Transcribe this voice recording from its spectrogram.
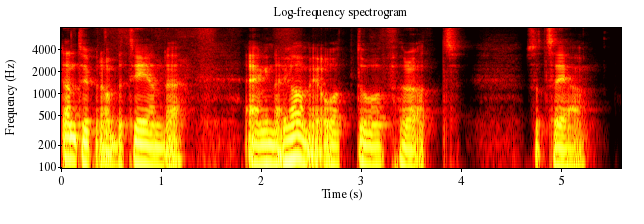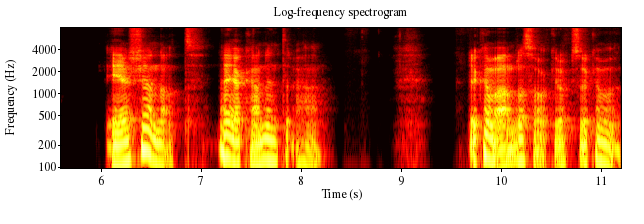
Den typen av beteende ägnar jag mig åt då för att så att säga erkänna att nej, jag kan inte det här. Det kan vara andra saker också. Det kan vara,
